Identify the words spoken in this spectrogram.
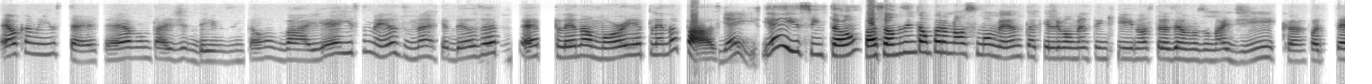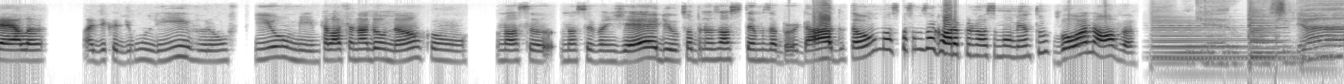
é o caminho certo, é a vontade de Deus. Então vai. E é isso mesmo, né? Que Deus é, é pleno amor e é plena paz. E é isso. E é isso, então. Passamos então para o nosso momento, aquele momento em que nós trazemos uma dica, pode ser ela uma dica de um livro, um filme, relacionado ou não com o nosso, nosso evangelho, sobre os nossos temas abordados. Então, nós passamos agora para o nosso momento Boa Nova. Quero partilhar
